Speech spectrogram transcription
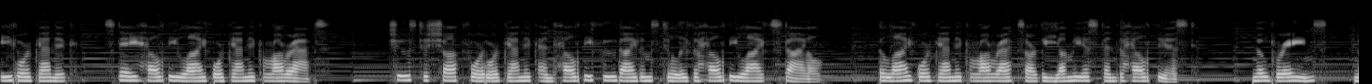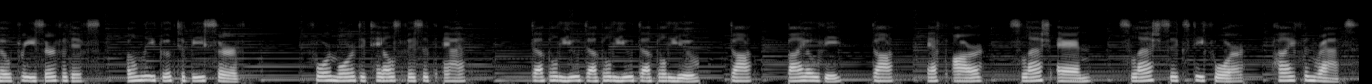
Eat organic, stay healthy life organic raw wraps. Choose to shop for organic and healthy food items to live a healthy lifestyle. The live organic raw wraps are the yummiest and the healthiest. No grains, no preservatives, only good to be served. For more details visit at www.biovie.fr slash n slash 64 hyphen wraps.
